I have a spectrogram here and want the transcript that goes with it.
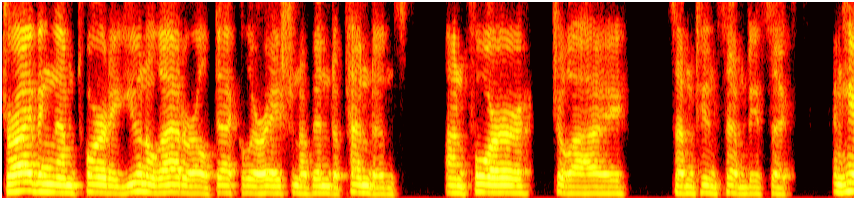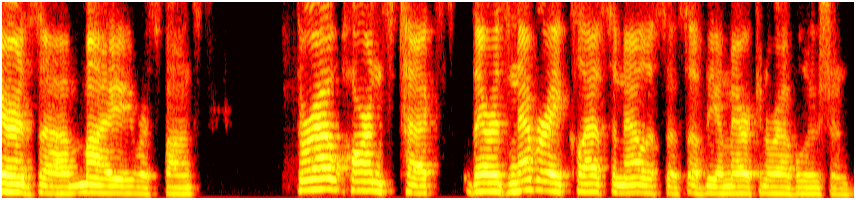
driving them toward a unilateral declaration of independence on 4 July 1776. And here's uh, my response. Throughout Horne's text, there is never a class analysis of the American Revolution.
